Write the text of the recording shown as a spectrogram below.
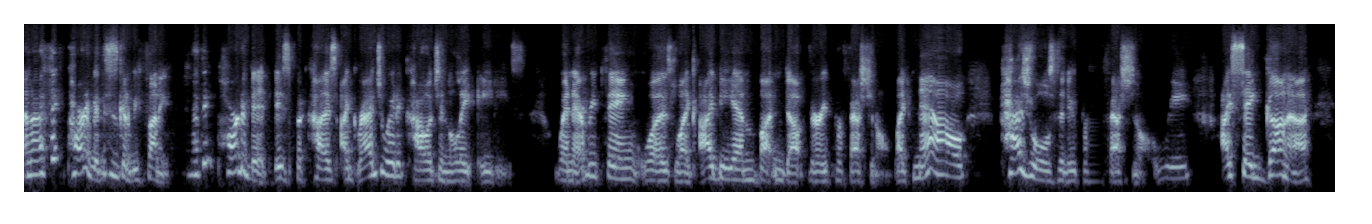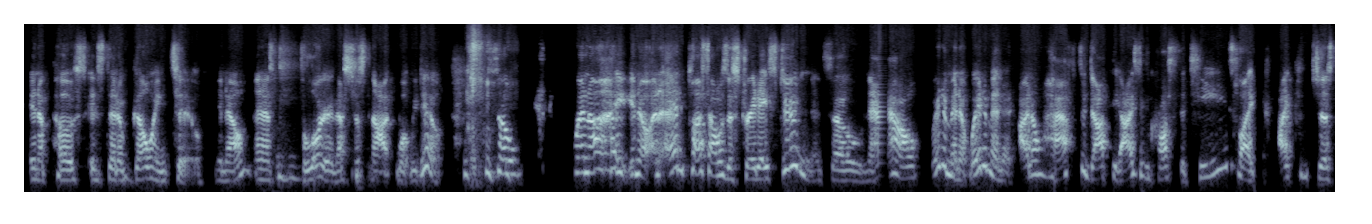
And I think part of it, this is going to be funny. I think part of it is because I graduated college in the late 80s when everything was like IBM buttoned up, very professional. Like now, casual is the new professional. We, I say gonna in a post instead of going to, you know, and as mm-hmm. a lawyer, that's just not what we do. so when I, you know, and, and plus I was a straight A student. And so now, wait a minute, wait a minute. I don't have to dot the I's and cross the T's. Like I can just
